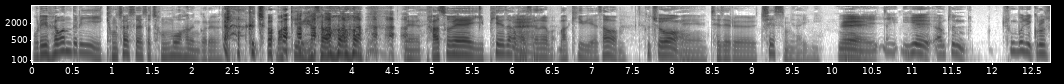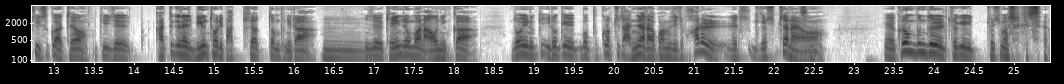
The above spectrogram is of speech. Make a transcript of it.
우리 회원들이 이 경찰서에서 정모하는 거를 그렇죠. 막기 위해서 네, 다수의 이 피해자가 네. 발생을 막기 위해서 그렇죠. 네, 제재를 취했습니다 이미. 예, 이, 게 아무튼 충분히 그럴 수 있을 것 같아요. 이게 이제 가뜩이나 미운 털이 박혔던 분이라 음, 이제 개인 정보가 나오니까 너 이렇게 이렇게 뭐 부끄럽지도 않냐라고 하면서 이제 화를 내기가 쉽잖아요. 그렇죠. 예, 그런 분들 저기 조심하셔야겠어요.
